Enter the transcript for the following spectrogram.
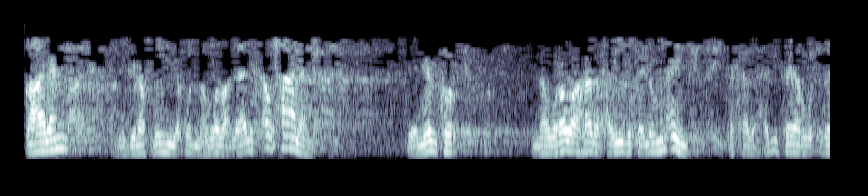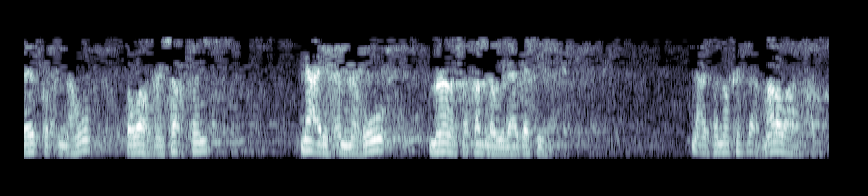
قالا يعني بلفظه يقول أنه وضع ذلك أو حالا لأن يذكر لو روى هذا الحديث قيل له من أين لك هذا الحديث فيذكر أنه رواه عن شخص نعرف أنه مات قبل ولادته نعرف أنه كذاب ما روى هذا الحديث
